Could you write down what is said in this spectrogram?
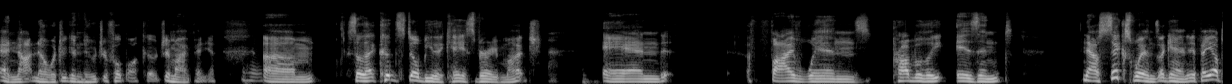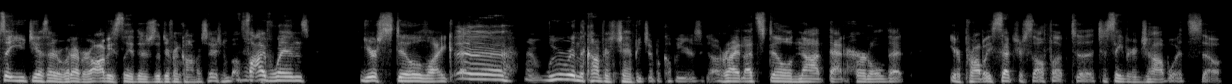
and not know what you're going to do with your football coach, in my opinion. Mm-hmm. Um, so that could still be the case very much, and five wins probably isn't. Now six wins again. If they upset UTSA or whatever, obviously there's a different conversation. But mm-hmm. five wins, you're still like, uh, we were in the conference championship a couple years ago, right? That's still not that hurdle that you're probably set yourself up to to save your job with. So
